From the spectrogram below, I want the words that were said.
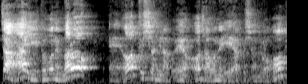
자, 이 도구는 바로 에어 쿠션이라고 해요. 자, 오늘 이 에어 쿠션으로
